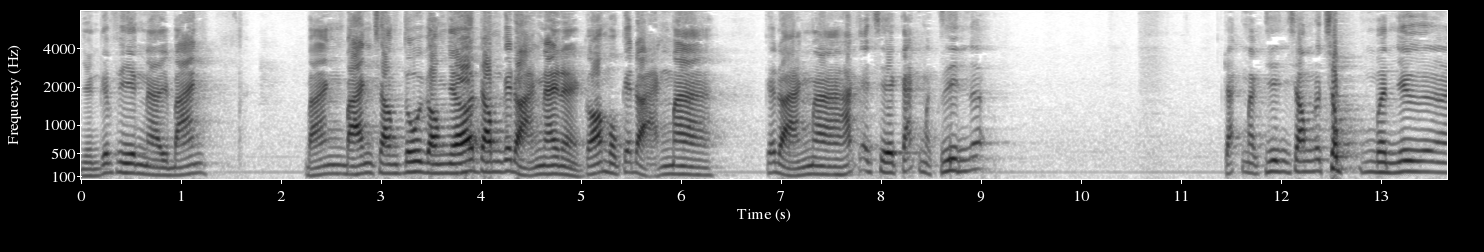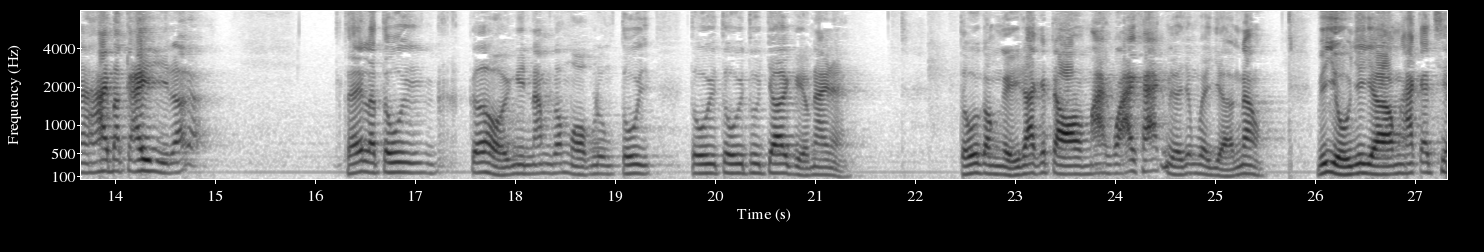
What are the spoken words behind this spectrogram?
những cái phiên này bán bạn bạn xong tôi còn nhớ trong cái đoạn này nè có một cái đoạn mà cái đoạn mà HSC cắt mặt zin đó. Cắt mặt zin xong nó sụp mình như hai ba cây gì đó, đó. Thế là tôi cơ hội nghìn năm có một luôn. Tôi tôi tôi tôi chơi kiểu này nè. Tôi còn nghĩ ra cái trò ma quái khác nữa chứ không phải giỡn đâu ví dụ như giờ ông HKC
